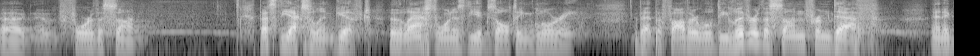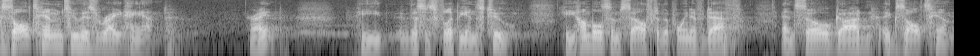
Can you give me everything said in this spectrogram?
uh, for the Son. That's the excellent gift. The last one is the exalting glory that the Father will deliver the Son from death and exalt him to his right hand. Right? He, this is Philippians 2. He humbles himself to the point of death, and so God exalts him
